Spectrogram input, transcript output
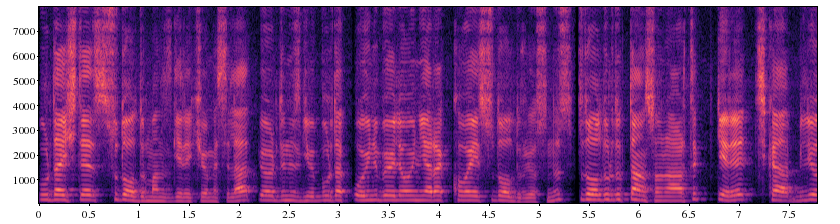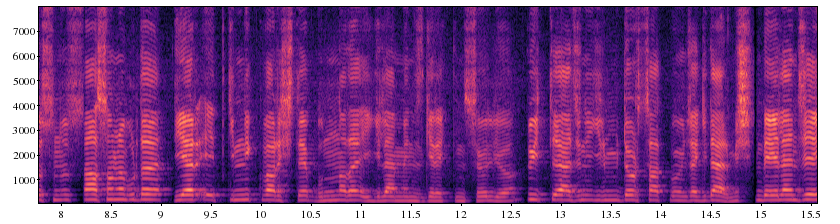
Burada işte su doldurmanız gerekiyor mesela. Gördüğünüz gibi burada oyunu böyle oynayarak kovayı su dolduruyorsunuz. Su doldurduktan sonra artık geri çıkabiliyorsunuz. Daha sonra burada diğer etkinlik var işte. Bununla da ilgilenmeniz gerektiğini söylüyor. Su ihtiyacını 24 saat boyunca gidermiş. Şimdi eğlenceye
